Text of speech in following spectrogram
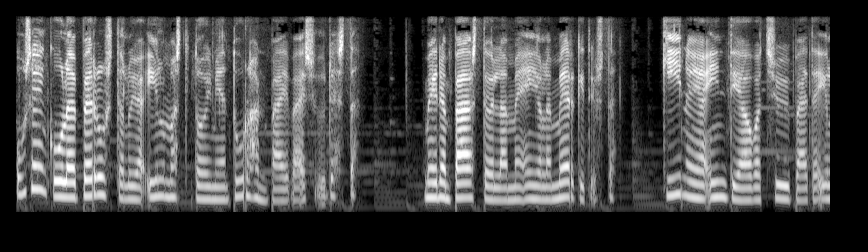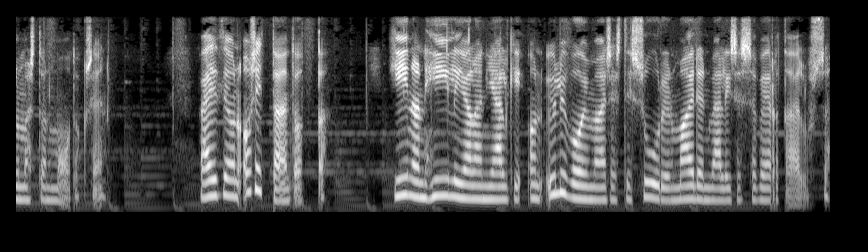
Usein kuulee perusteluja ilmastotoimien turhanpäiväisyydestä. Meidän päästöillämme ei ole merkitystä. Kiina ja Intia ovat syypäitä ilmastonmuutokseen – Väite on osittain totta. Kiinan hiilijalanjälki on ylivoimaisesti suurin maiden välisessä vertailussa.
